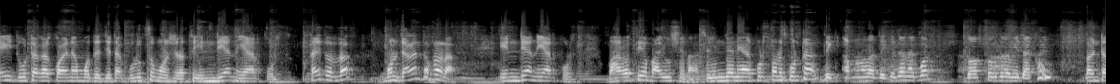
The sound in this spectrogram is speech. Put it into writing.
এই দু টাকার কয়েনের মধ্যে যেটা গুরুত্বপূর্ণ সেটা হচ্ছে ইন্ডিয়ান এয়ারফোর্স তাই তো দাদা? মনে জানেন তো আপনারা? ইন্ডিয়ান এয়ারফোর্স ভারতীয় বায়ুসেনা। সেই ইন্ডিয়ান এয়ারফোর্স মানে কোনটা? আপনারা দেখে যান একবার। দর্শকদের আমি দেখাই। কয়েনটা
